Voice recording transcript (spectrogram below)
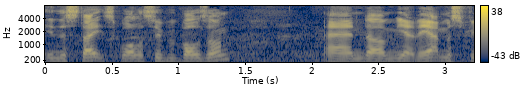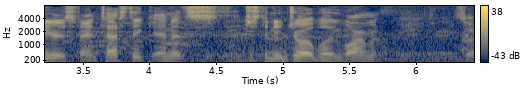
in the states while the Super Bowl's on, and um, yeah, the atmosphere is fantastic, and it's just an enjoyable environment. So,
